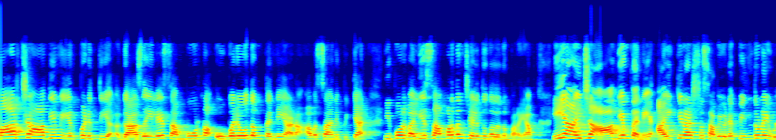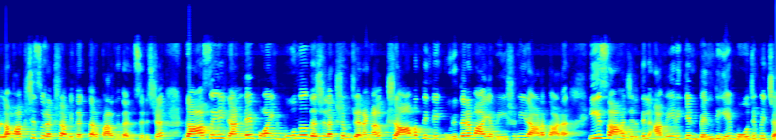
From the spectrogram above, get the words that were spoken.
മാർച്ച് ആദ്യം ഏർപ്പെടുത്തിയ ഗാസയിലെ സമ്പൂർണ ഉപരോധം തന്നെയാണ് അവസാനിപ്പിക്കാൻ ഇപ്പോൾ വലിയ സമ്മർദ്ദം ചെലുത്തുന്നതെന്നും പറയാം. ഈ ആഴ്ച ആദ്യം തന്നെ ഐക്യരാഷ്ട്രസഭയുടെ പിന്തുണയുള്ള ഭക്ഷ്യസുരക്ഷാ വിദഗ്ധർ പറഞ്ഞതനുസരിച്ച് ഗാസയിൽ രണ്ട് പോയിന്റ് മൂന്ന് ദശലക്ഷം ജനങ്ങൾ ക്ഷാമത്തിന്റെ ഗുരുതരമായ ഭീഷണിയിലാണെന്നാണ് ഈ സാഹചര്യത്തിൽ അമേരിക്കൻ ബന്ധിയെ മോചിപ്പിച്ച്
